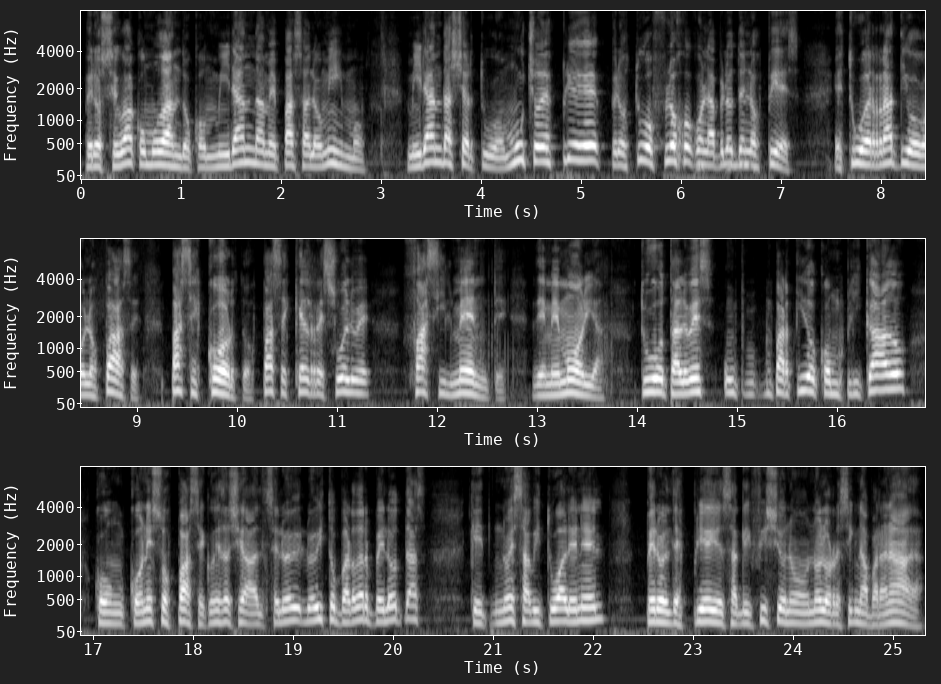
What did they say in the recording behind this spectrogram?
pero se va acomodando. Con Miranda me pasa lo mismo. Miranda ayer tuvo mucho despliegue, pero estuvo flojo con la pelota en los pies. Estuvo errático con los pases. Pases cortos, pases que él resuelve fácilmente, de memoria. Tuvo tal vez un, partido complicado con, con, esos pases, con esa llegada. Se lo he visto perder pelotas que no es habitual en él, pero el despliegue y el sacrificio no, lo resigna para nada.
